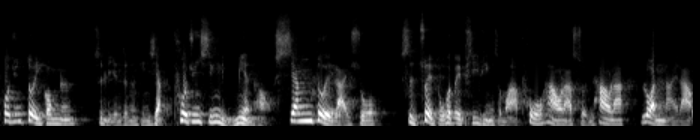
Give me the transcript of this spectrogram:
破军对宫呢是廉贞跟天相，破军心里面哈相对来说是最不会被批评什么啊破耗啦、损耗啦、乱来啦。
